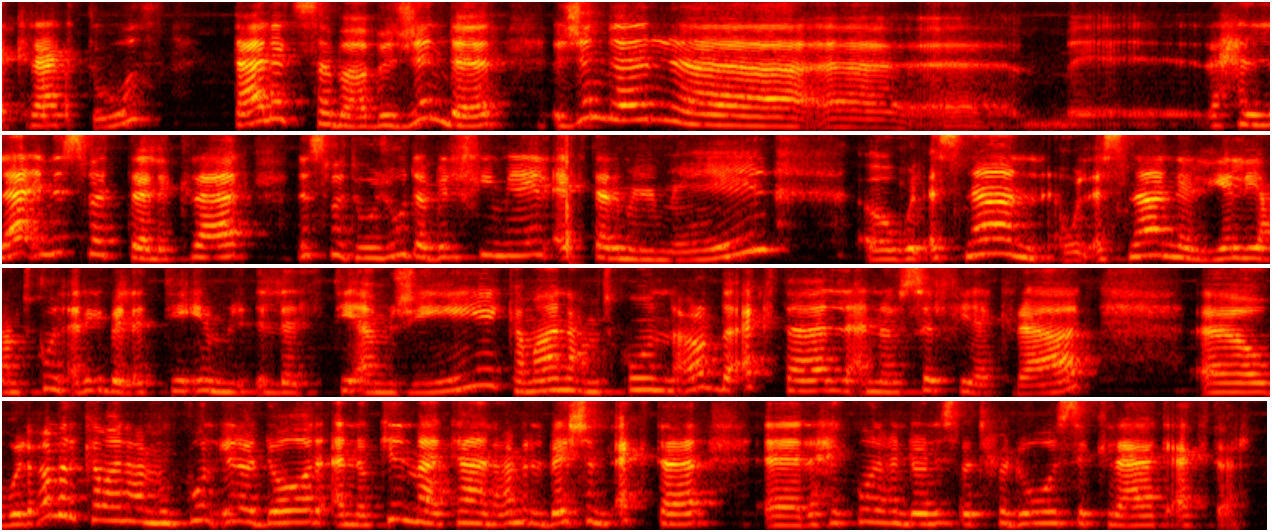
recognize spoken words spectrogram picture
crack آه، tooth ثالث سبب ال gender. ال gender آه، رح نلاقي نسبة ال crack نسبة وجودها بال female أكثر من ال male. والأسنان والأسنان يلي عم تكون قريبة لل TM لل TMJ كمان عم تكون عرضه أكثر لأنه يصير فيها crack آه، والعمر كمان عم يكون له دور إنه كل ما كان عمر ال patient أكثر آه، رح يكون عنده نسبة حدوث crack أكثر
